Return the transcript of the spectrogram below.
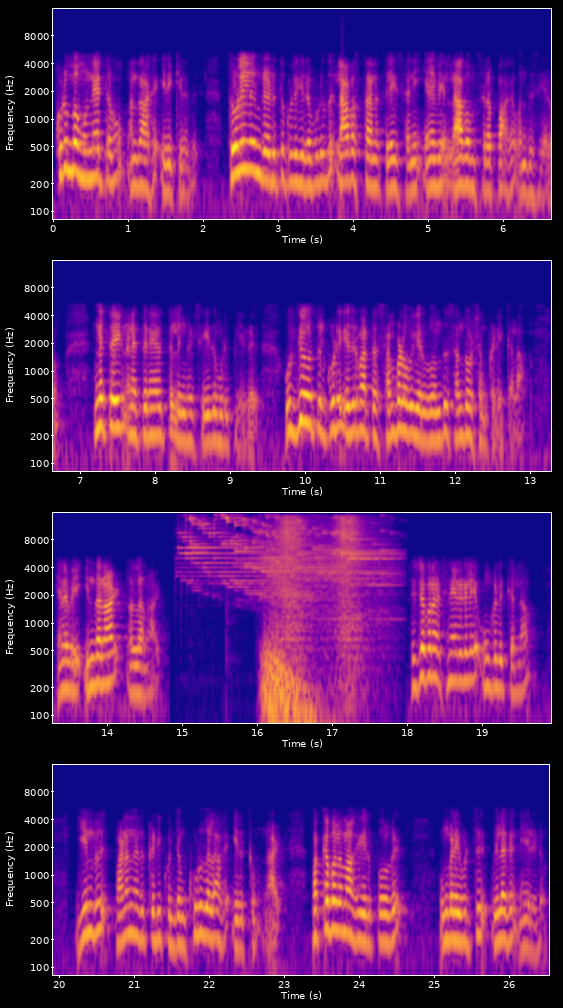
குடும்ப முன்னேற்றமும் நன்றாக இருக்கிறது. தொழில் என்று எடுத்துக்கொள்கிற பொழுது லாபஸ்தானத்திலே சனி. எனவே லாபம் சிறப்பாக வந்து சேரும். நினைத்ததை நினைத்த நேரத்தில் நீங்கள் செய்து முடிப்பீர்கள். உத்தியோகத்தில் கூட எதிர்பார்த்த சம்பள உயர்வு வந்து சந்தோஷம் கிடைக்கலாம். எனவே இந்த நாள் நல்ல நாள். ரிஷபராசினியர்களே உங்களுக்கெல்லாம் இன்று பண நெருக்கடி கொஞ்சம் கூடுதலாக இருக்கும் நாள். பக்கபலமாக இருப்பவர்கள் உங்களை விட்டு விலக நேரிடும்.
